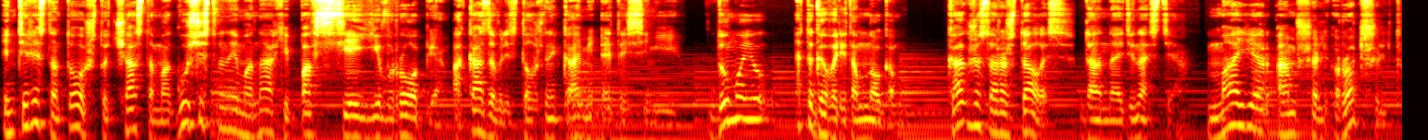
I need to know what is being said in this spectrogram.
Интересно то, что часто могущественные монархи по всей Европе оказывались должниками этой семьи. Думаю, это говорит о многом. Как же зарождалась данная династия? Майер Амшель Ротшильд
